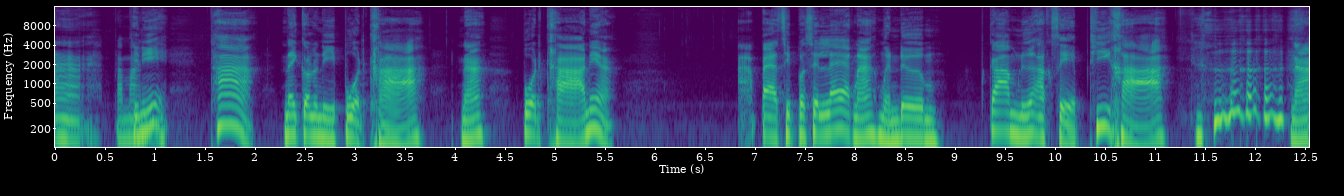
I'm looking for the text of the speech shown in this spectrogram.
อ่า ประมาณทีนี้ ถ้าในกรณีปวดขานะ ปวดขาเนี่ยแปดสิบเปอร์เซ็นแรกนะ เหมือนเดิมกล้ามเนื้ออักเสบที่ขานะ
